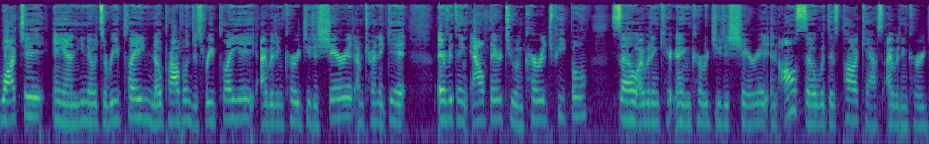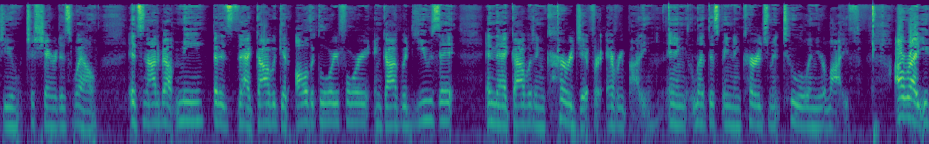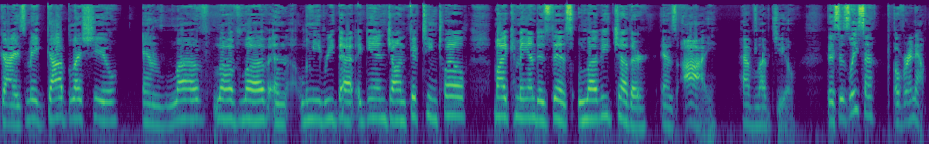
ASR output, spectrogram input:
watch it and you know it's a replay, no problem, just replay it. I would encourage you to share it. I'm trying to get everything out there to encourage people. So I would enc- encourage you to share it. And also with this podcast, I would encourage you to share it as well. It's not about me, but it's that God would get all the glory for it and God would use it and that God would encourage it for everybody and let this be an encouragement tool in your life. All right, you guys, may God bless you and love, love, love. And let me read that again John 15 12. My command is this love each other as I have loved you. This is Lisa, over and out.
